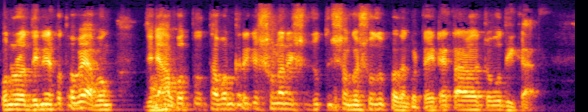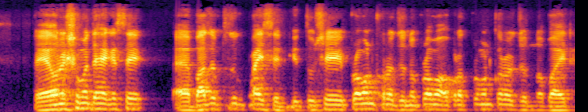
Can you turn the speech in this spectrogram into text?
পনেরো দিনের হতে হবে এবং যিনি আপত্তি উত্থাপনকারীকে শুনানি যুক্তির সঙ্গে সুযোগ প্রদান করতে এটা তার একটা অধিকার। অনেক সময় দেখা গেছে পাইছেন কিন্তু সে প্রমাণ করার জন্য অপরাধ প্রমাণ করার জন্য বা এটা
